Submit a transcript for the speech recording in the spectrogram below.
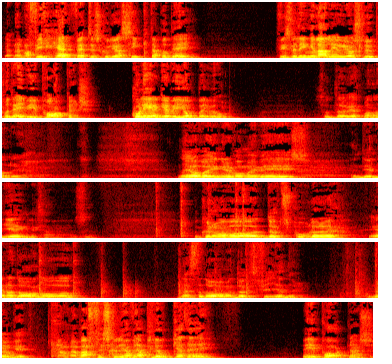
Ja, men varför i helvete skulle jag sikta på dig? Finns väl ingen anledning att göra slut på dig? Vi är ju partners. Kollegor, vi jobbar ju ihop. Sånt där vet man aldrig. När jag var yngre var man ju med i en del gäng liksom. Alltså, då kunde man vara dödspolare ena dagen och nästa dag var man dödsfiender. Ruggigt. Ja, men varför skulle jag vilja plugga dig? Vi är ju partners.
